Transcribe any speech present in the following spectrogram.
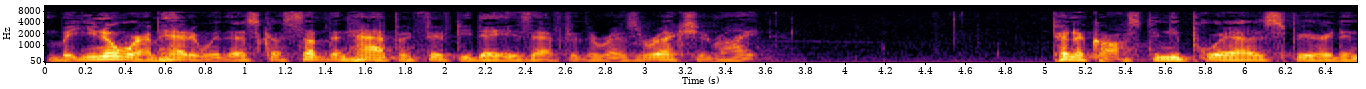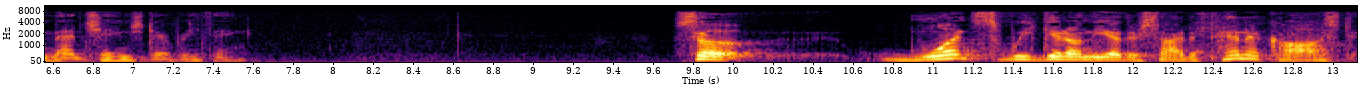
But you know where I'm headed with this because something happened 50 days after the resurrection, right? Pentecost, and he poured out his spirit, and that changed everything. So once we get on the other side of Pentecost,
